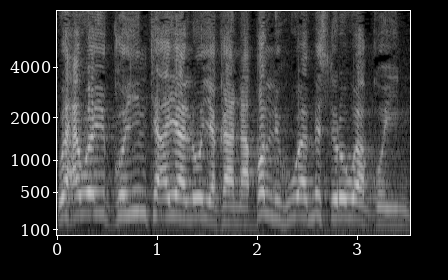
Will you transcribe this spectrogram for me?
Waxa weeye qoyinta ayaa loo yaqaanaa. Balligu waa masdero waa qoyin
